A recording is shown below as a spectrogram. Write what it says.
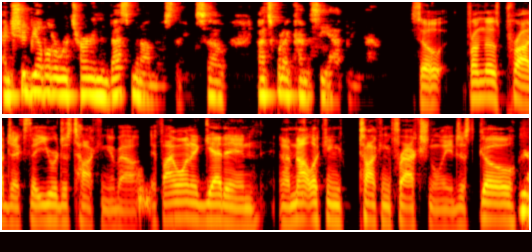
and should be able to return an investment on those things. So that's what i kind of see happening now. So from those projects that you were just talking about, if I want to get in, and I'm not looking talking fractionally, just go yeah.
